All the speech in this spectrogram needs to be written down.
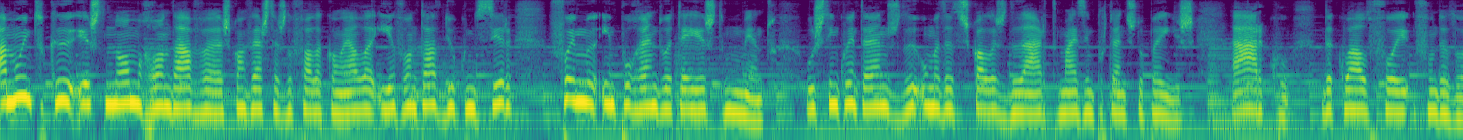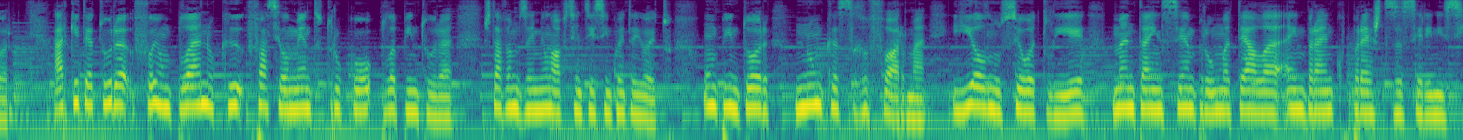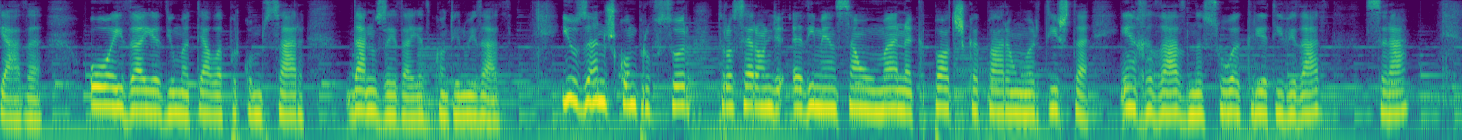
Há muito que este nome rondava as conversas do Fala com ela e a vontade de o conhecer foi-me empurrando até este momento, os 50 anos de uma das escolas de arte mais importantes do país, a Arco, da qual foi fundador. A arquitetura foi um plano que facilmente trocou pela pintura. Estávamos em 1958. Um pintor nunca se reforma e ele, no seu ateliê, mantém sempre uma tela em branco prestes a ser iniciada ou a ideia de uma tela por começar dá-nos a ideia de continuidade. E os anos como professor trouxeram-lhe a dimensão humana que pode escapar a um artista enredado na sua criatividade? Será?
